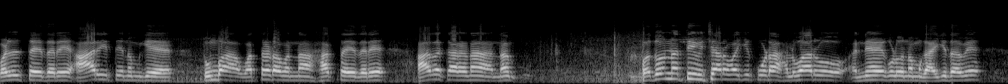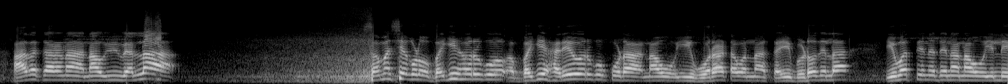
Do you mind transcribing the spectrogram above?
ಬಳಲ್ತಾ ಇದ್ದಾರೆ. ಆ ರೀತಿ ನಮಗೆ ತುಂಬ ಒತ್ತಡವನ್ನು ಹಾಕ್ತಾ ಇದ್ದಾರೆ. ಆದ ಕಾರಣ ನಮ್ಮ ಪದೋನ್ನತಿ ವಿಚಾರವಾಗಿ ಕೂಡ ಹಲವಾರು ಅನ್ಯಾಯಗಳು ನಮಗಾಗಿದ್ದಾವೆ ಆದ ಕಾರಣ ನಾವು ಇವೆಲ್ಲ ಸಮಸ್ಯೆಗಳು ಬಗೆಹರಿಗೂ, ಬಗೆಹರಿಯವರೆಗೂ ಕೂಡ ನಾವು ಈ ಹೋರಾಟವನ್ನು ಕೈ ಬಿಡೋದಿಲ್ಲ. ಇವತ್ತಿನ ದಿನ ನಾವು ಇಲ್ಲಿ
